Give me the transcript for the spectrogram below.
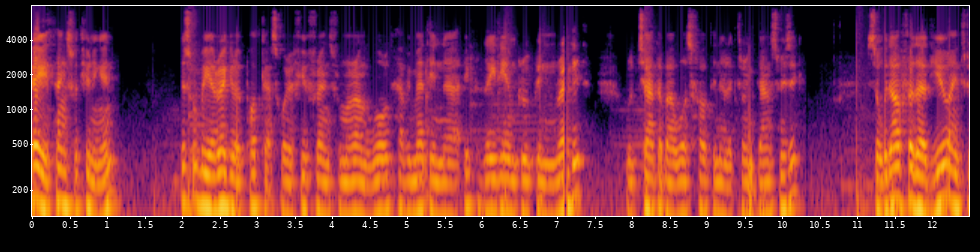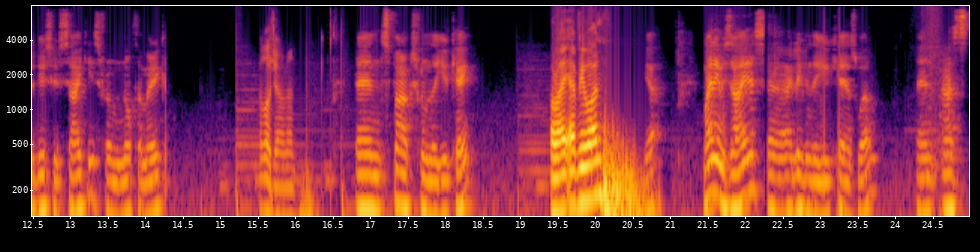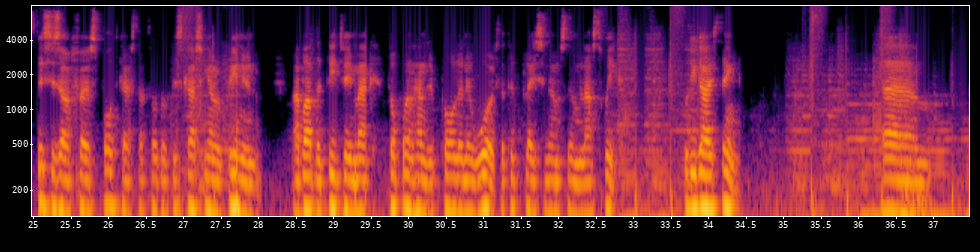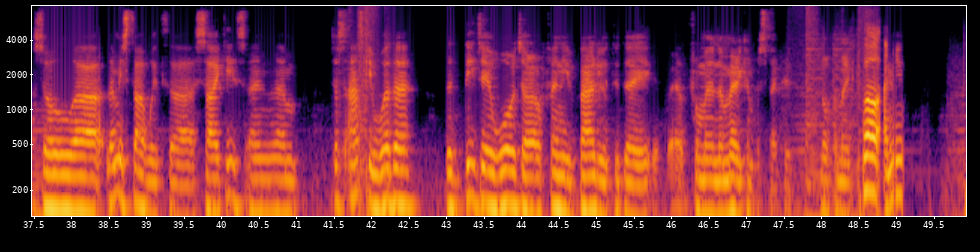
Hey, thanks for tuning in. This will be a regular podcast where a few friends from around the world, having met in uh, the EDM group in Reddit, will chat about what's hot in electronic dance music. So, without further ado, I introduce you Psyches from North America Hello, gentlemen. and Sparks from the UK. All right, everyone. Yeah. My name is Ayas. Uh, I live in the UK as well. And as this is our first podcast, I thought of discussing our opinion about the DJ Mag Top 100 poll and awards that took place in Amsterdam last week. What do you guys think? Um, so uh, let me start with uh, Psyches and um, just asking whether the DJ awards are of any value today uh, from an American perspective, North American. Well, I mean,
